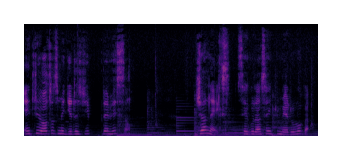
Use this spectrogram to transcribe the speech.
entre outras medidas de prevenção. Jonex, segurança em primeiro lugar.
